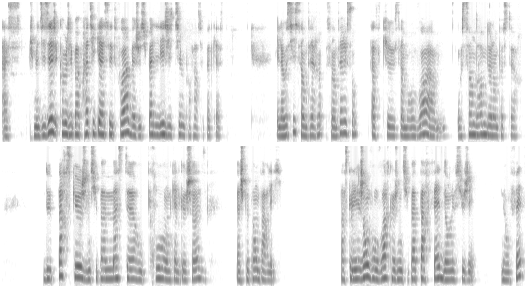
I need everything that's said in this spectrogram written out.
Je me disais, comme j'ai pas pratiqué assez de fois, ben, je suis pas légitime pour faire ce podcast. Et là aussi, c'est intéressant parce que ça me renvoie au syndrome de l'imposteur. De parce que je ne suis pas master ou pro en quelque chose, ben, je peux pas en parler. Parce que les gens vont voir que je ne suis pas parfaite dans le sujet. Mais en fait,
